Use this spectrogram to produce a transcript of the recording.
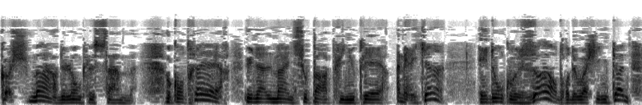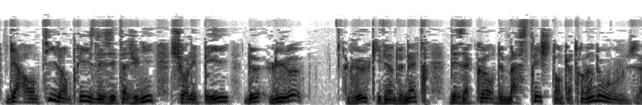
cauchemar de l'oncle Sam. Au contraire, une Allemagne sous parapluie nucléaire américain, et donc aux ordres de Washington, garantit l'emprise des États-Unis sur les pays de l'UE l'UE qui vient de naître des accords de Maastricht en 92.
